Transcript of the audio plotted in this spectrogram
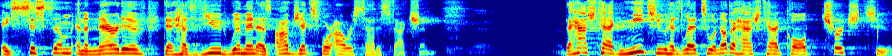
a system and a narrative that has viewed women as objects for our satisfaction. The hashtag MeToo has led to another hashtag called ChurchToo,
